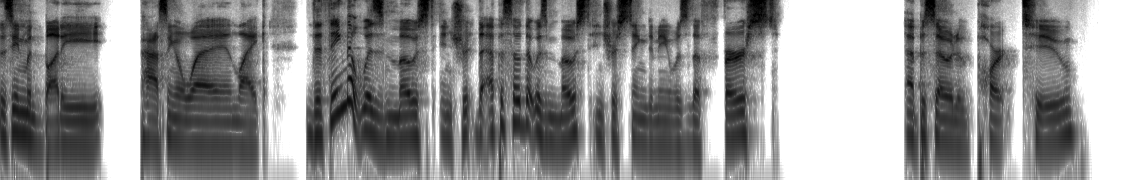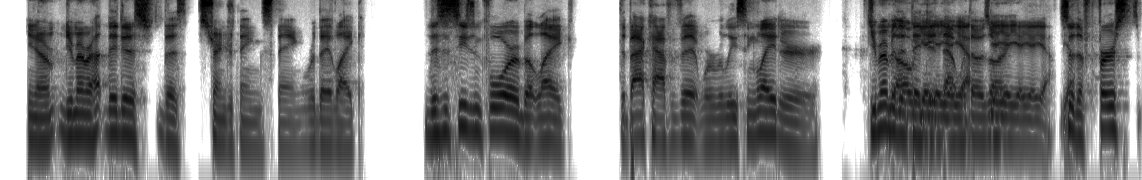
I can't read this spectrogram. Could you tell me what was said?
the scene with Buddy passing away, and like the thing that was most inter- the episode that was most interesting to me was the first episode of part two. You know, do you remember how they did a the Stranger Things thing where they like, this is season four, but like the back half of it we're releasing later. Do you remember that Oh, they yeah, did yeah, that yeah, with those? yeah yeah yeah yeah so the first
